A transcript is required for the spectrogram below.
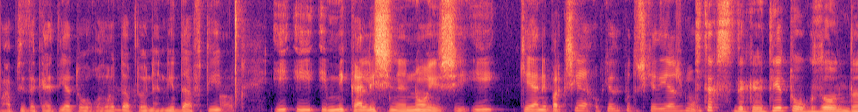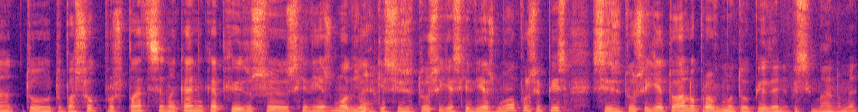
Από τη δεκαετία του 80, από το 90 αυτή η, η, η μη καλή συνεννόηση ή και ανυπαρξία οποιοδήποτε σχεδιασμού. Κοιτάξτε, στη δεκαετία του 80 το, το Πασόκ προσπάθησε να κάνει κάποιο είδους ε, σχεδιασμό. Δηλαδή ναι. και συζητούσε για σχεδιασμό, όπως επίσης συζητούσε για το άλλο πρόβλημα το οποίο δεν επισημάνομαι,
